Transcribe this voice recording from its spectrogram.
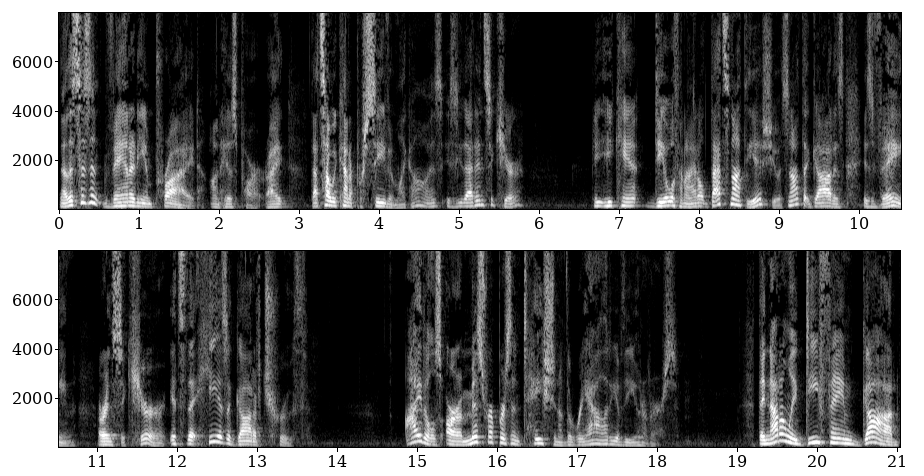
Now, this isn't vanity and pride on his part, right? That's how we kind of perceive him like, oh, is, is he that insecure? He, he can't deal with an idol. That's not the issue. It's not that God is, is vain or insecure, it's that he is a God of truth. Idols are a misrepresentation of the reality of the universe. They not only defame God,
